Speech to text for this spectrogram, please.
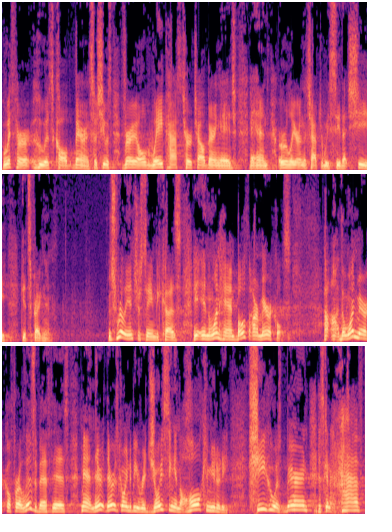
with her, who is called barren. So she was very old, way past her childbearing age, and earlier in the chapter, we see that she gets pregnant. It's really interesting because, in the one hand, both are miracles. Uh, uh, the one miracle for Elizabeth is man, there, there is going to be rejoicing in the whole community. She who was barren is going to have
